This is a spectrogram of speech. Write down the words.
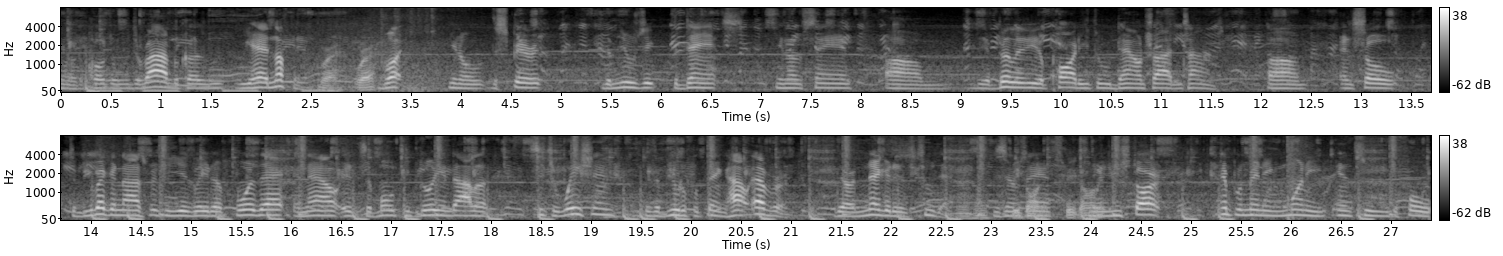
You know, the culture was derived because we, we had nothing. Right, right. But, you know, the spirit, the music, the dance, you know what I'm saying? Um, the ability to party through downtrodden times. Um, and so to be recognized 50 years later for that, and now it's a multi billion dollar situation, is a beautiful thing. However, there are negatives to that. You see what I'm saying? when you start implementing money into the fold,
